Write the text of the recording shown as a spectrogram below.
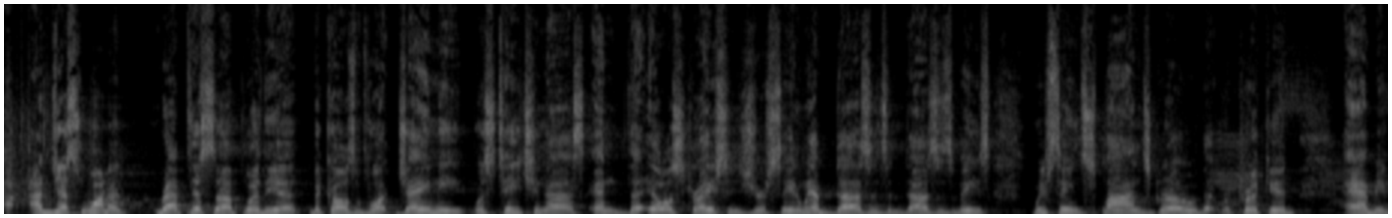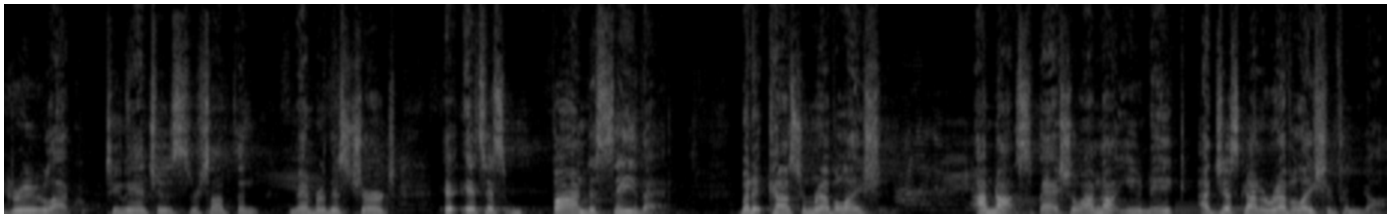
I- I just want to wrap this up with you because of what Jamie was teaching us and the illustrations you're seeing. We have dozens and dozens of these. We've seen spines grow that were crooked. Abby grew like two inches or something. Member of this church. It- it's just fun to see that, but it comes from revelation. I'm not special. I'm not unique. I just got a revelation from God.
